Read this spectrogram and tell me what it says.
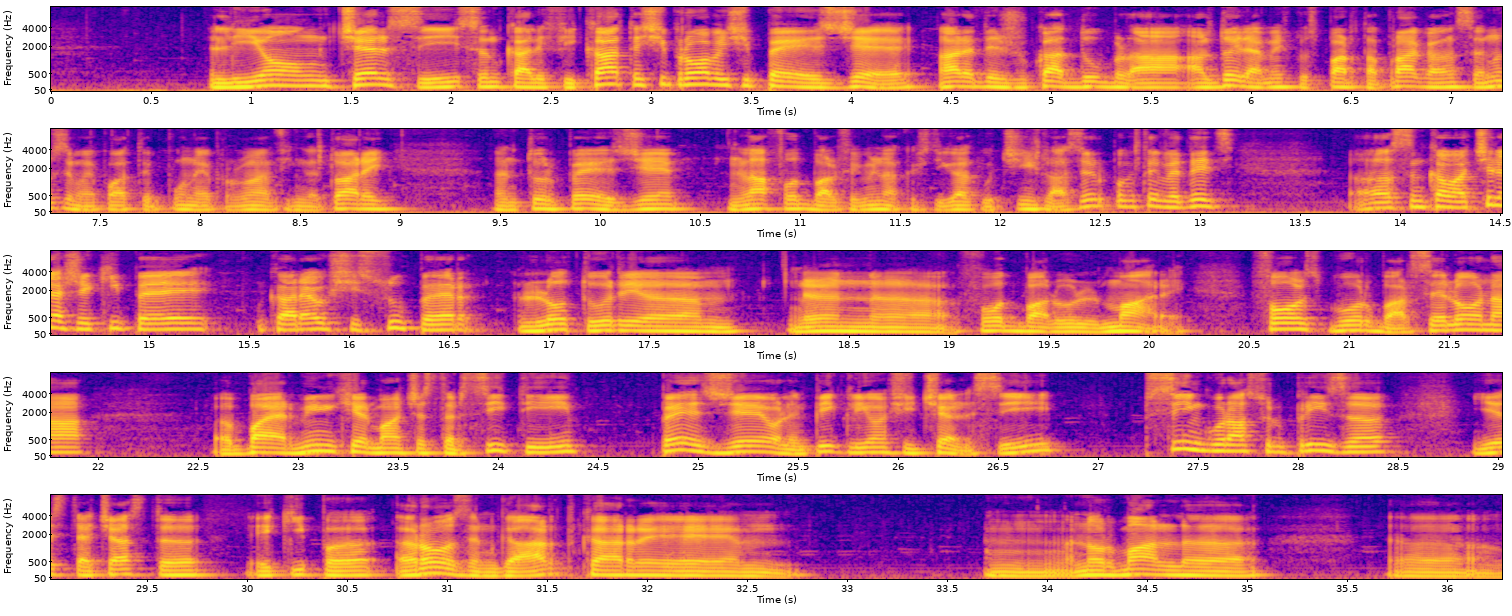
Lyon, Chelsea sunt calificate și probabil și PSG are de jucat dubla al doilea meci cu Sparta Praga, însă nu se mai poate pune problema învingătoarei. În tur PSG la fotbal feminin a câștigat cu 5 la 0. După câte vedeți, uh, sunt cam aceleași echipe care au și super loturi uh, în uh, fotbalul mare. Wolfsburg, Barcelona, Bayern München, Manchester City, PSG, Olympic Lyon și Chelsea. Singura surpriză este această echipă Rosengard care mm, normal uh, uh,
